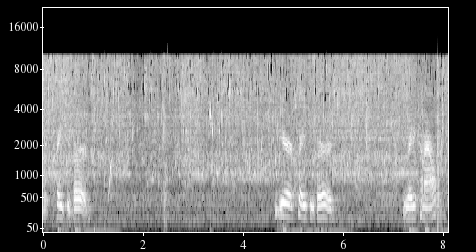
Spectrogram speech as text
You're a crazy bird. You're a crazy bird. You ready to come out?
